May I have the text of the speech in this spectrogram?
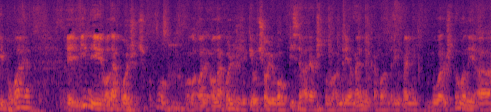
і поваги. Е, Він і Олег Ольжич. Оле- Оле- Олег Ольжич, який очолював після арешту Андрія Мельника, бо Андрій Мельник був арештований, а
